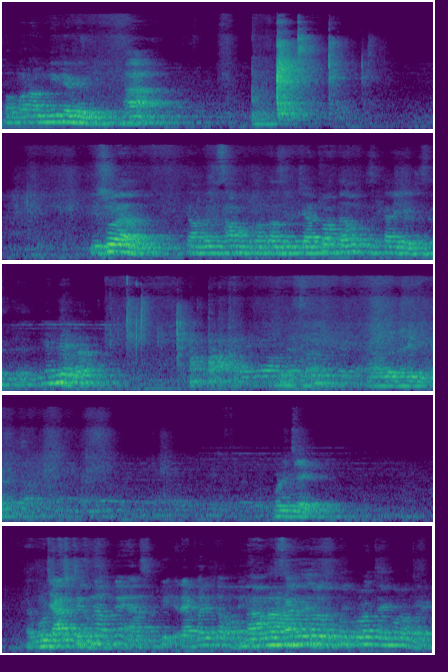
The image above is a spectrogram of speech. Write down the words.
চৌমনি চৌমনিতে এই তো সবনে হুম এইটা কি এসে দিলে দিলে কি আন্দাজ দিকে আপনি স্বপনে দিলে বিশেষ করে হয়নি তো স্বপনে দিলে কোনরা স্বপন আর নিলে হ্যাঁ ইসোয়াল আমরা যে সামক কথা আছে চ্যাটো দাও কাই গেছে এমনি না বলছে জাস্টিস না আপনি আজকে রেফারি তো আপনি না আমরা সাইড করে তুই কোলা থেকে কোলা থেকে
